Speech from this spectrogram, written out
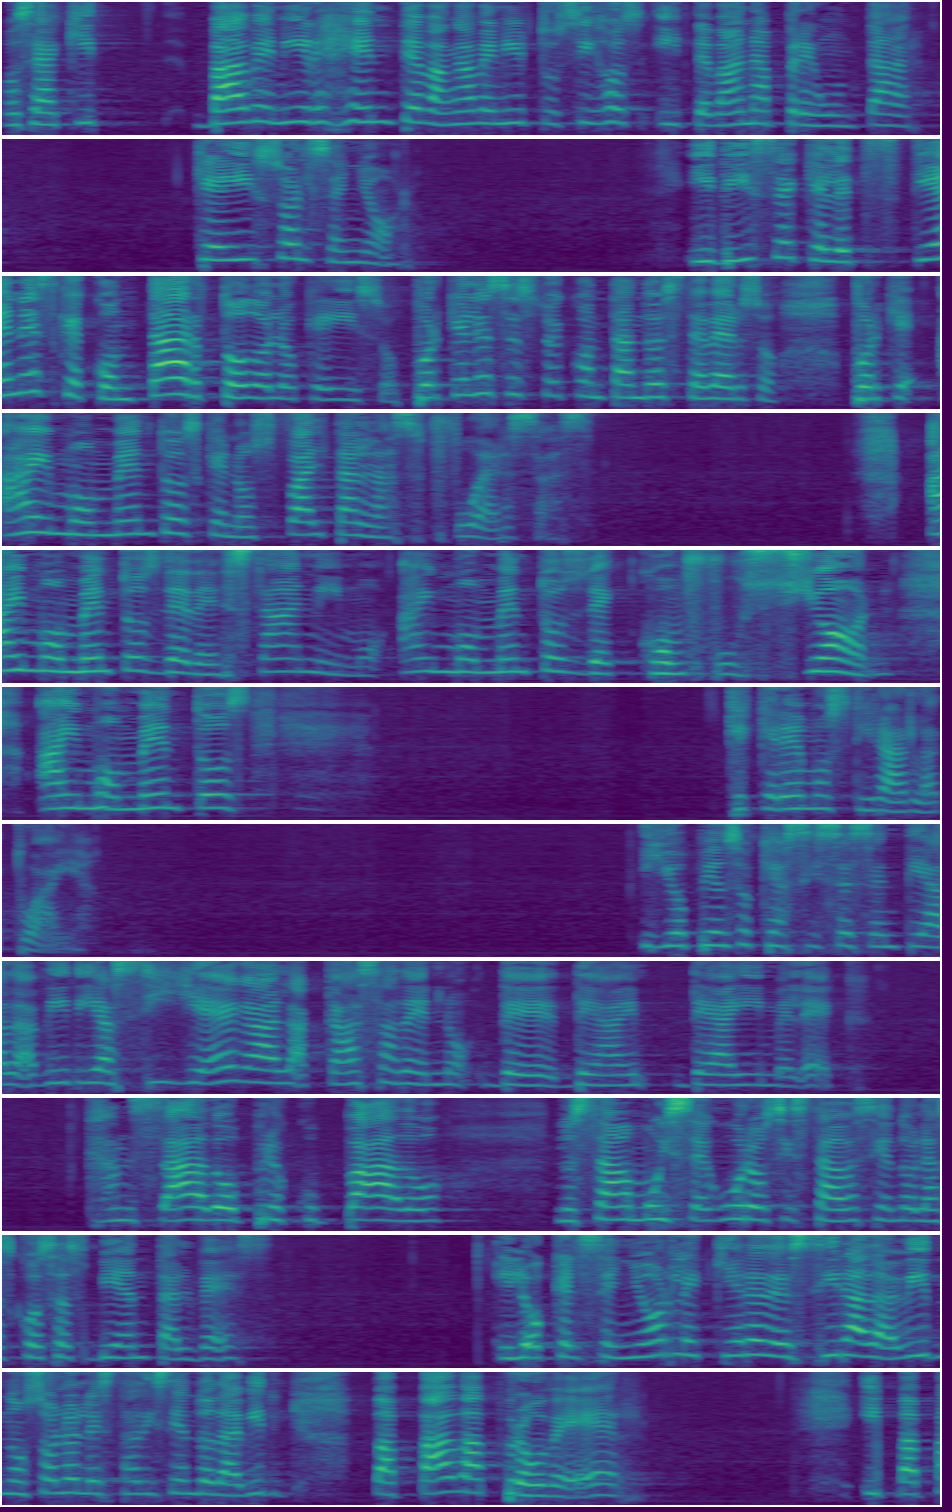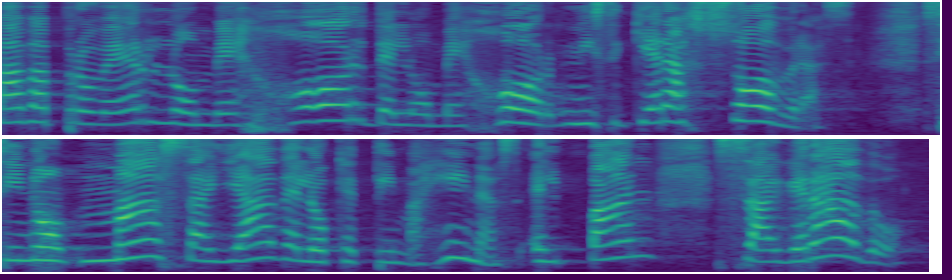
O sea, aquí va a venir gente, van a venir tus hijos y te van a preguntar, ¿qué hizo el Señor? Y dice que les tienes que contar todo lo que hizo. ¿Por qué les estoy contando este verso? Porque hay momentos que nos faltan las fuerzas. Hay momentos de desánimo, hay momentos de confusión, hay momentos que queremos tirar la toalla. Y yo pienso que así se sentía David y así llega a la casa de, de, Ahimelech, cansado, preocupado, no estaba muy seguro si estaba haciendo las cosas bien tal vez. Y lo que el Señor le quiere decir a David, no solo le está diciendo David, papá va a proveer. Y papá va a proveer lo mejor de lo mejor, ni siquiera sobras, sino más allá de lo que te imaginas. El pan sagrado,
